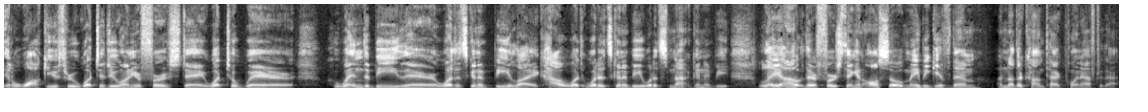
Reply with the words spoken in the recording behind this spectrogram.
it'll walk you through what to do on your first day, what to wear, when to be there, what it's going to be like, how what what it's going to be, what it's not going to be. Lay out their first thing, and also maybe give them another contact point after that.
